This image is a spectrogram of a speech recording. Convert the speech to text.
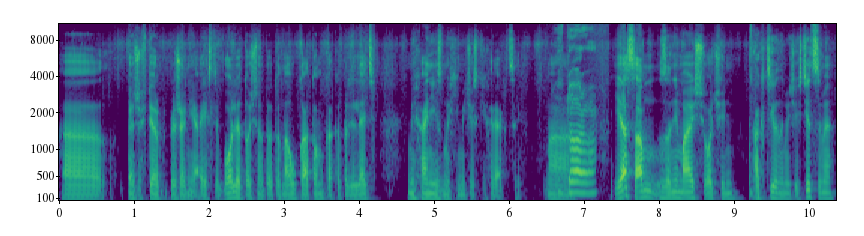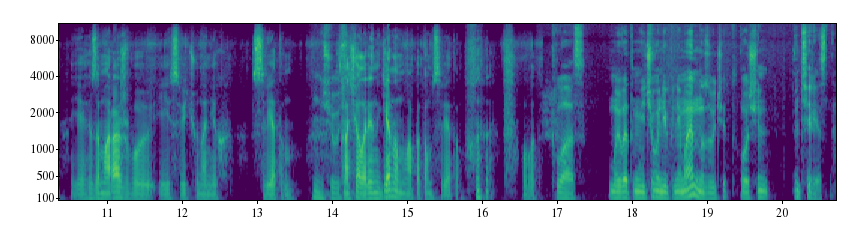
э, опять же, в первом приближении. А если более точно, то это наука о том, как определять механизмы химических реакций. Здорово. Я сам занимаюсь очень активными частицами. Я их замораживаю и свечу на них светом. Ничего себе. Сначала рентгеном, а потом светом. Вот. Класс. Мы в этом ничего не понимаем, но звучит очень интересно.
